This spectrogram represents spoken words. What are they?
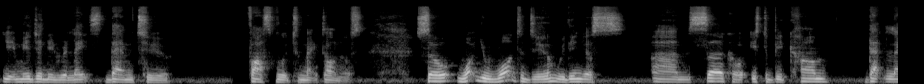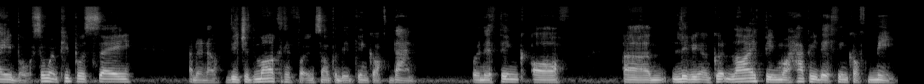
you immediately relates them to fast food to McDonald's. So what you want to do within your um, circle is to become that label. So when people say, I don't know, digital marketing, for example, they think of Dan. When they think of um, living a good life, being more happy, they think of me.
